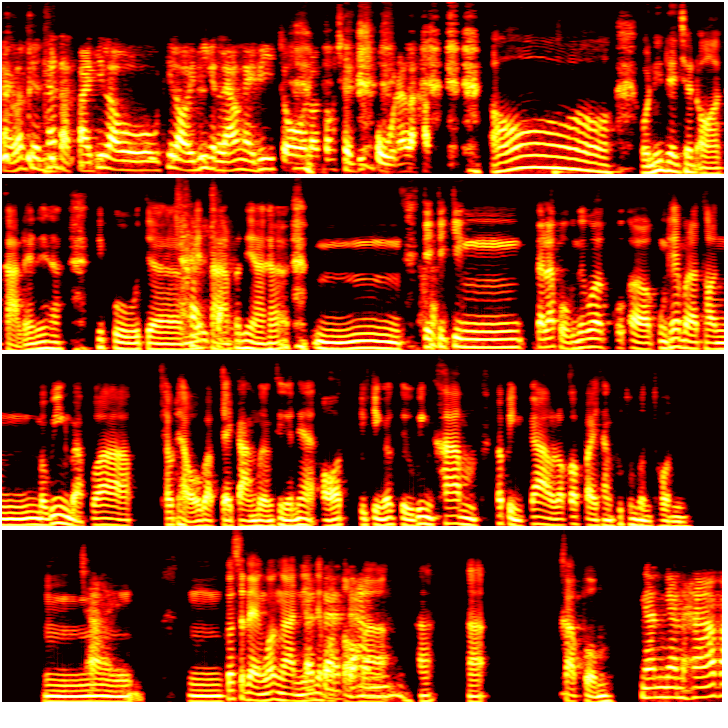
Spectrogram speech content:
แขกรับเชิญท่านถัดไปที่เราที่เราไอ้นี่กันแล้วไงพี่โจเราต้องเชิญพี่ปูนั่นแหละครับโอ้โหนี่เรียนเชิญออกอากาศเลยเนี่ยนะพี่ปูจะใช่เมตตาใช่ปะเนี่ยฮะ อืมจริงจริงๆแต่ละผมนึกว่าเอ่อกรุงเทพมาราธอนมาวิ่งแบบว่า แถวแถวๆแบบใจกลางเมืองจริงๆเนี่ยอ๋อจริงๆก็คือวิ่งข้ามพระปิ่นเกล้าแล้วก็ไปทางพุทธมณฑลอืมใช่อืมก็แสดงว่างานนี้เนี่ยพแต่อต่อแต่มาอันฮะฮะครับผม งานงานฮาฟ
